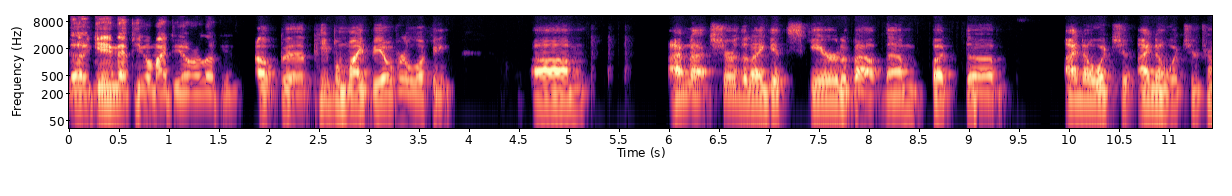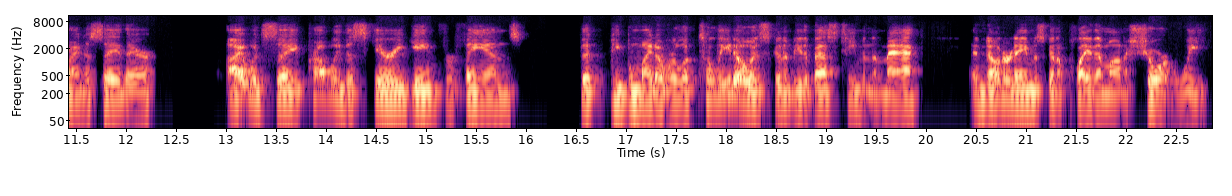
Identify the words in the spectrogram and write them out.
the game that people might be overlooking. Oh, but people might be overlooking. Um, I'm not sure that I get scared about them, but uh, I know what you I know what you're trying to say there. I would say probably the scary game for fans that people might overlook. Toledo is going to be the best team in the MAC, and Notre Dame is going to play them on a short week.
